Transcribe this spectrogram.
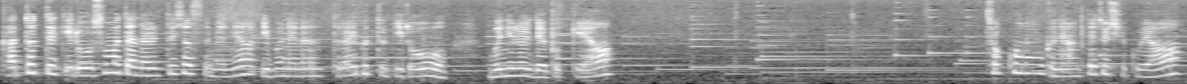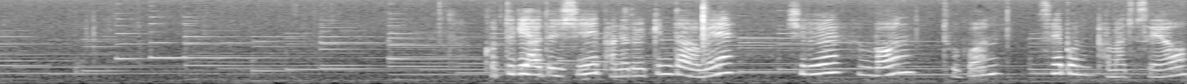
가터뜨기로 20단을 뜨셨으면요. 이번에는 드라이브 뜨기로 무늬를 내볼게요. 초코는 그냥 빼주시고요. 겉뜨기 하듯이 바늘을 낀 다음에 실을 한 번, 두 번, 세 번 감아주세요.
